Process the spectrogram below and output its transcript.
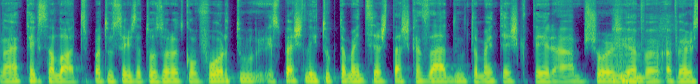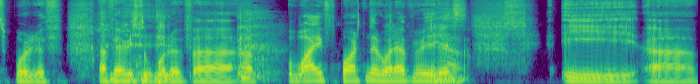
não é? Takes a lot para tu sair da tua zona de conforto, especially tu que também disseste que estás casado, também tens que ter, I'm sure you have a, a very supportive, a very supportive uh, uh, wife, partner, whatever it Yeah. is. E uh,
